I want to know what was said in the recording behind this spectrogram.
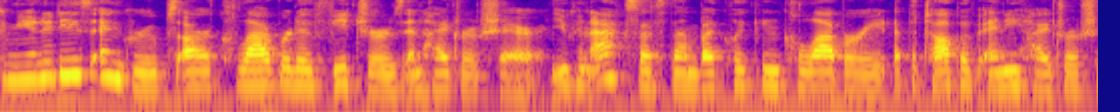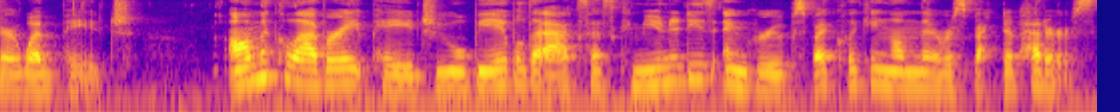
Communities and groups are collaborative features in HydroShare. You can access them by clicking Collaborate at the top of any HydroShare webpage. On the Collaborate page, you will be able to access communities and groups by clicking on their respective headers.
